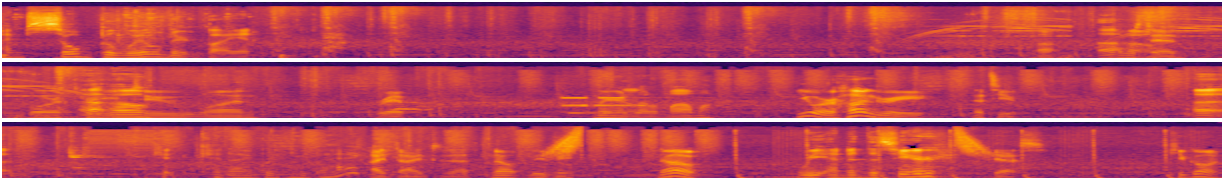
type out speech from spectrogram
I'm so bewildered by it. Oh, almost Uh-oh. dead. Four, three, Uh-oh. two, one. Rip. Come here, little mama. You are hungry. That's you. Uh, can, can I bring you back? I died to death. No, leave me. No. We ended this here. Yes. Keep going.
